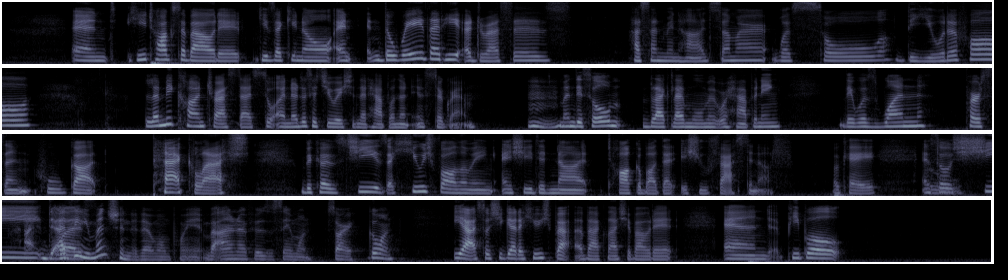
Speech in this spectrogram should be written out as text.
And he talks about it. He's like, you know, and, and the way that he addresses Hasan Minhaj Summer was so beautiful. Let me contrast that to another situation that happened on Instagram. Mm. When this whole Black Lives Movement were happening, there was one person who got backlash because she is a huge following and she did not talk about that issue fast enough. Okay. And so she I, I think you mentioned it at one point, but I don't know if it was the same one. Sorry. Go on. yeah, so she got a huge ba- backlash about it, and people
